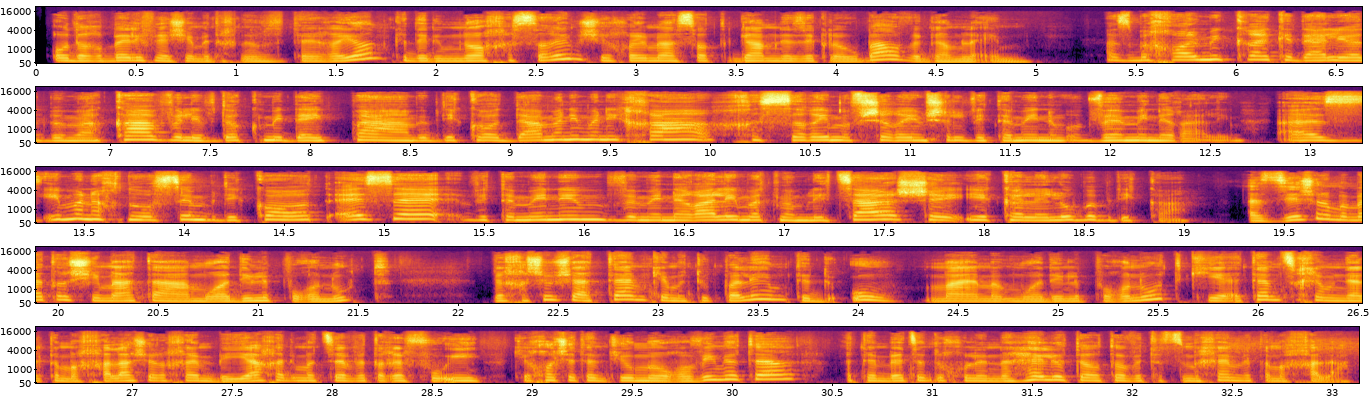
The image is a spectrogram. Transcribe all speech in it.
עוד הרבה לפני שהן מתכננות את ההיריון, כדי למנוע חסרים שיכולים לעשות גם נזק לעובר וגם לאם. אז בכל מקרה כדאי להיות במעקב ולבדוק מדי פעם בבדיקות דם, אני מניחה, חסרים אפשריים של ויטמינים ומינרלים. אז אם אנחנו עושים בדיקות, איזה ויטמינים ומינרלים את ממליצה שיכללו בבדיקה? אז יש לנו באמת רשימת המועדים לפורענות. וחשוב שאתם כמטופלים תדעו מה הם המועדים לפורענות, כי אתם צריכים לנהל את המחלה שלכם ביחד עם הצוות הרפואי. ככל שאתם תהיו מעורבים יותר, אתם בעצם תוכלו לנהל יותר טוב את עצמכם ואת המחלה.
